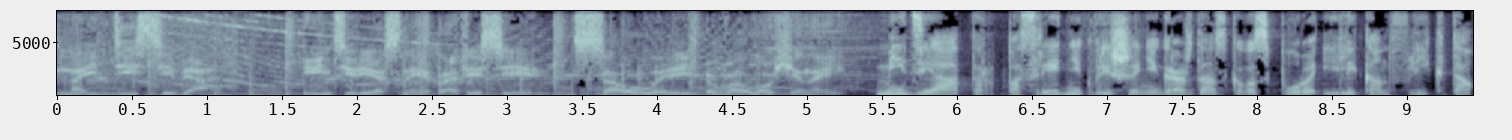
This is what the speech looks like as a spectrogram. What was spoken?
Найди себя. Интересные профессии с Аллой Волохиной. Медиатор – посредник в решении гражданского спора или конфликта.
